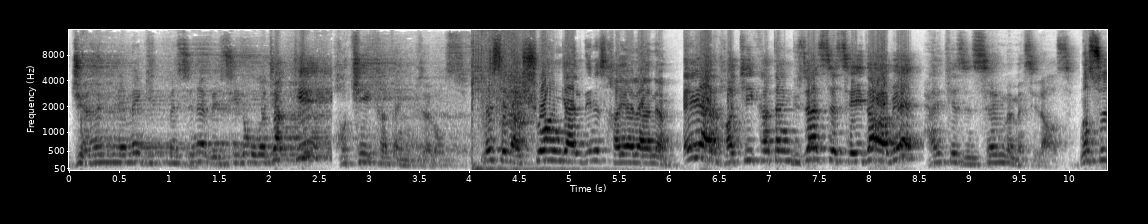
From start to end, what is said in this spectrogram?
cehenneme gitmesine vesile olacak ki hakikaten güzel olsun. Mesela şu an geldiğiniz hayalhanem. Eğer hakikaten güzelse Seyda abi herkesin sevmemesi lazım. Nasıl?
